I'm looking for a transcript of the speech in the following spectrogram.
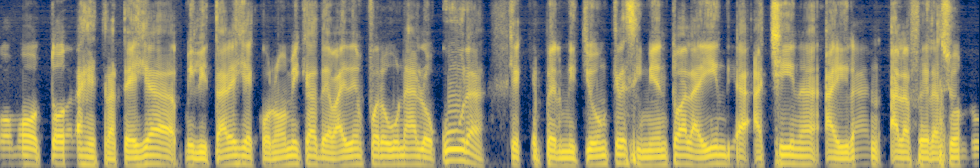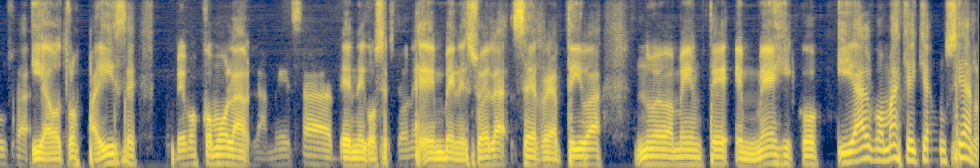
cómo todas las estrategias militares y económicas de Biden fueron una locura que, permitió un crecimiento a la India, a China, a Irán, a la Federación Rusa y a otros países. Vemos cómo la, la, mesa de negociaciones en Venezuela se reactiva nuevamente en México. Y algo más que hay que anunciar,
